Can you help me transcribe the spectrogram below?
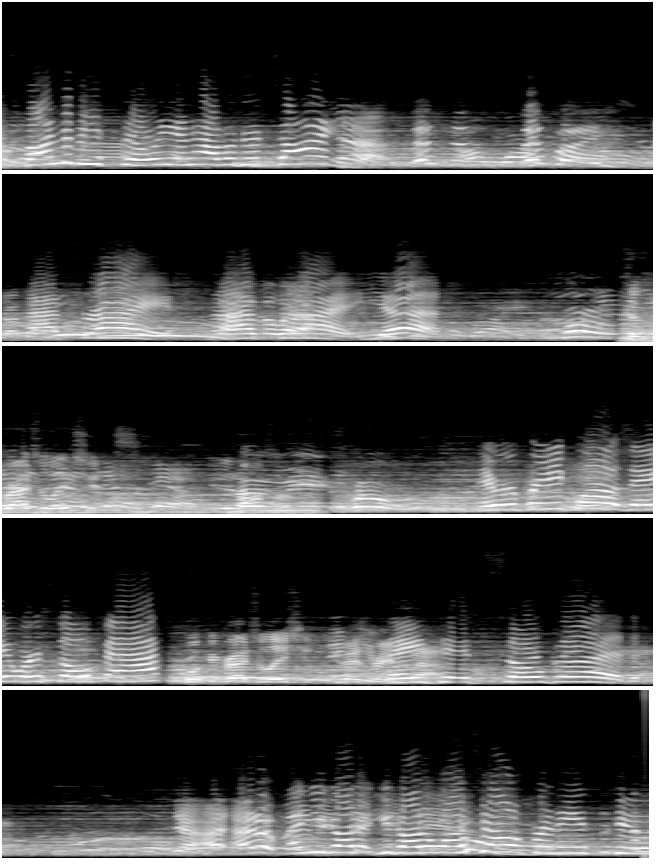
It's fun to be silly and have a good time. Yeah. This is Congratulations. They were pretty close. They were so fast. Well, congratulations. You guys ran They fast. did so good. Yeah, I, I don't. And you gotta you gotta watch out for these two.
